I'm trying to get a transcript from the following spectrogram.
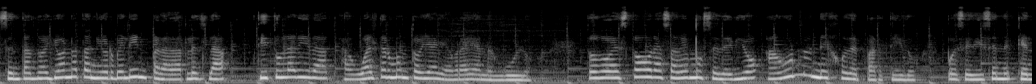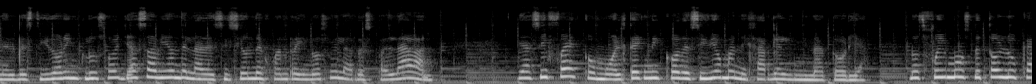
sentando a Jonathan y para darles la titularidad a Walter Montoya y a Brian Angulo. Todo esto ahora sabemos se debió a un manejo de partido, pues se dice que en el vestidor incluso ya sabían de la decisión de Juan Reynoso y la respaldaban. Y así fue como el técnico decidió manejar la eliminatoria. Nos fuimos de Toluca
